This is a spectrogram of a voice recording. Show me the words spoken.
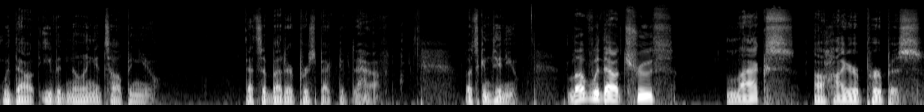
without even knowing it's helping you. That's a better perspective to have. Let's continue. Love without truth lacks a higher purpose.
